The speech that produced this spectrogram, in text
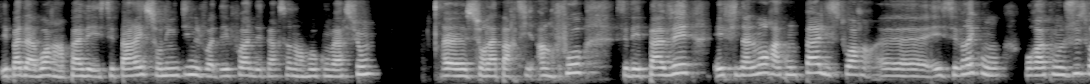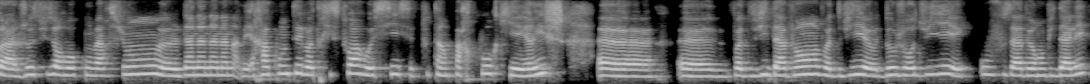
et pas d'avoir un pavé. C'est pareil sur LinkedIn. Je vois des fois des personnes en reconversion euh, sur la partie info, c'est des pavés et finalement on raconte pas l'histoire. Euh, et c'est vrai qu'on on raconte juste voilà, je suis en reconversion, euh, mais racontez votre histoire aussi. C'est tout un parcours qui est riche, euh, euh, votre vie d'avant, votre vie d'aujourd'hui et où vous avez envie d'aller.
